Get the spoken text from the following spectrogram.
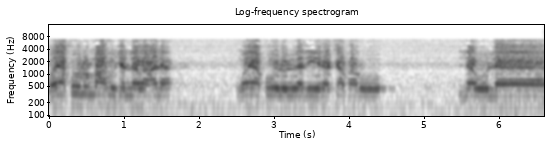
ويقول الله جل وعلا ويقول الذين كفروا لولا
